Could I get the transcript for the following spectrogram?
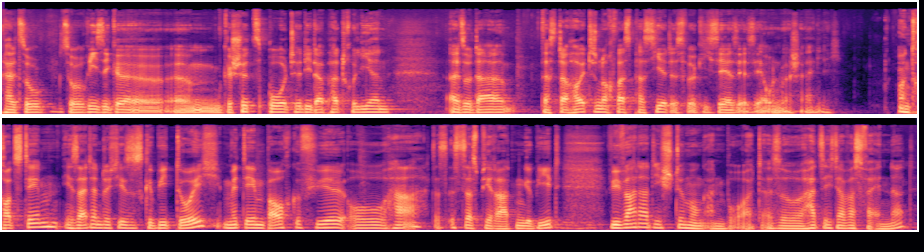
halt so, so riesige ähm, Geschützboote, die da patrouillieren. Also da, dass da heute noch was passiert, ist wirklich sehr, sehr, sehr unwahrscheinlich. Und trotzdem, ihr seid dann durch dieses Gebiet durch mit dem Bauchgefühl, oha, das ist das Piratengebiet. Wie war da die Stimmung an Bord? Also hat sich da was verändert?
